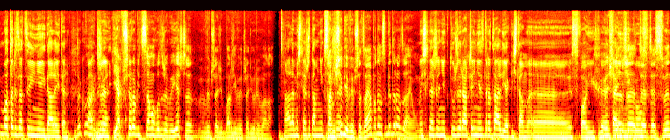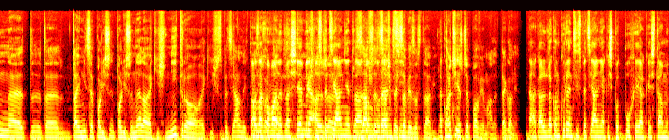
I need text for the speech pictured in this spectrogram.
motoryzacyjnie i dalej ten. Dokładnie. Fakt, że- Jak przerobić samochód, żeby jeszcze wyprzedził, bardziej wyprzedził rywala. Ale myślę, że tam niektórzy... Sami siebie wyprzedzają, a potem sobie doradzają. Myślę, że niektórzy raczej nie zdradzali jakichś tam e, swoich e, Myślę, że tajników. te, te słynne te, te tajemnice Polisz- Poliszynela, jakiś nitro, jakichś specjalnych To paliwach, zachowane dla siebie, a myślę, że specjalnie dla Zawsze coś konkurencji. ktoś sobie zostawi. Dla To konkur- ci jeszcze powiem, ale tego nie. Tak, ale dla konkurencji specjalnie jakieś podpuchy, jakieś tam.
